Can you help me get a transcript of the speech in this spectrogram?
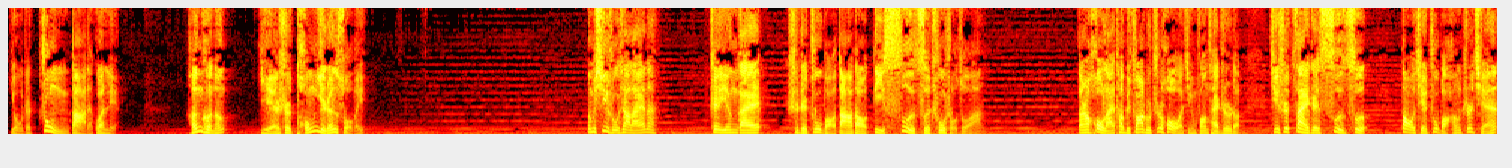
有着重大的关联，很可能也是同一人所为。那么细数下来呢，这应该是这珠宝大盗第四次出手作案。但是后来他被抓住之后啊，警方才知道，其实在这四次盗窃珠宝行之前，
